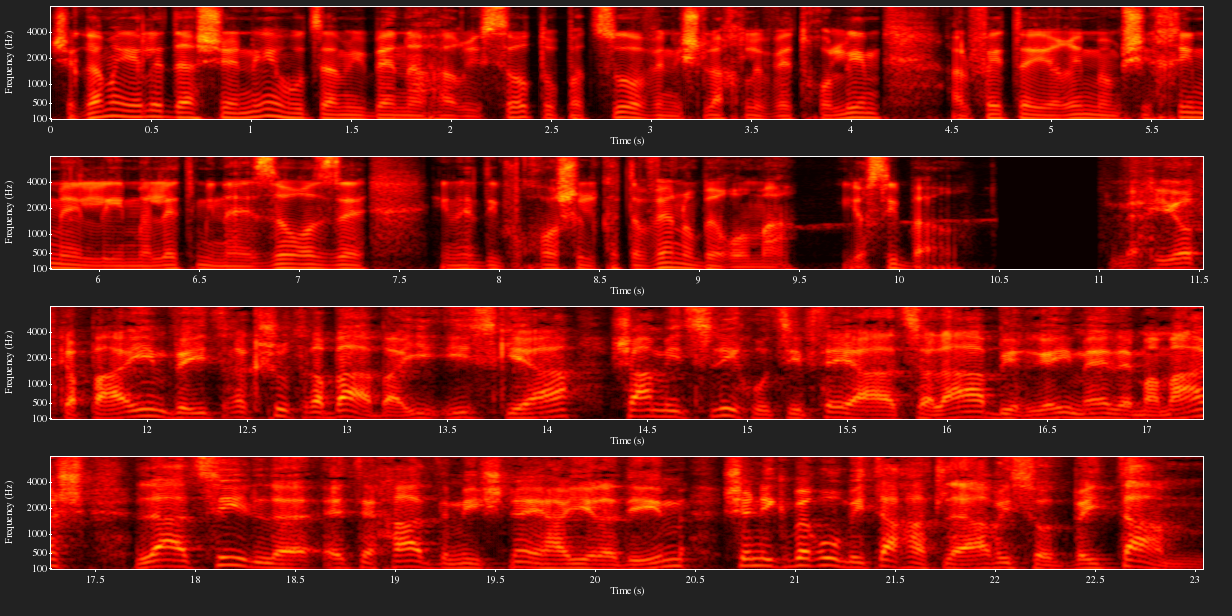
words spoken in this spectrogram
שגם הילד השני הוצא מבין ההריסות, הוא פצוע ונשלח לבית חולים. אלפי תיירים ממשיכים להימלט מן האזור הזה. הנה דיווחו של כתבנו ברומא, יוסי בר. מחיאות כפיים והתרגשות רבה באי איסקיה, שם הצליחו צוותי ההצלה ברגעים אלה ממש להציל את אחד משני הילדים שנקברו מתחת להריסות ביתם.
